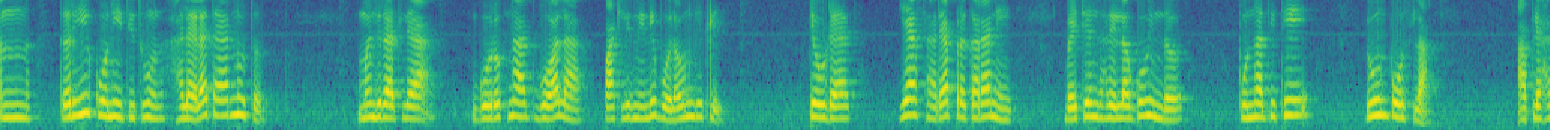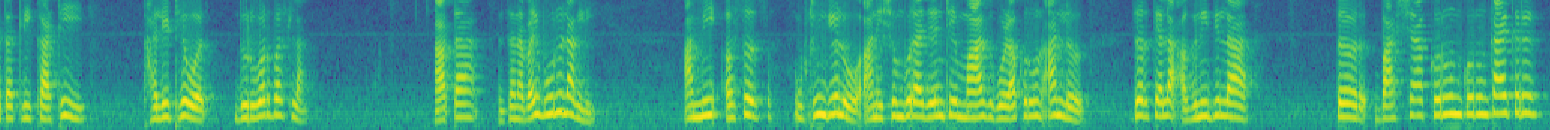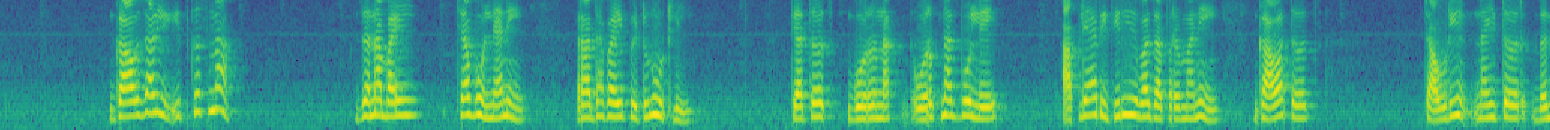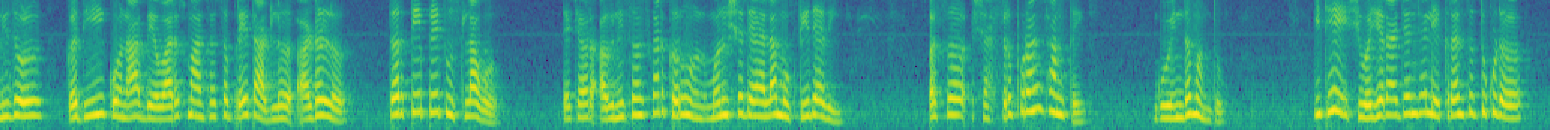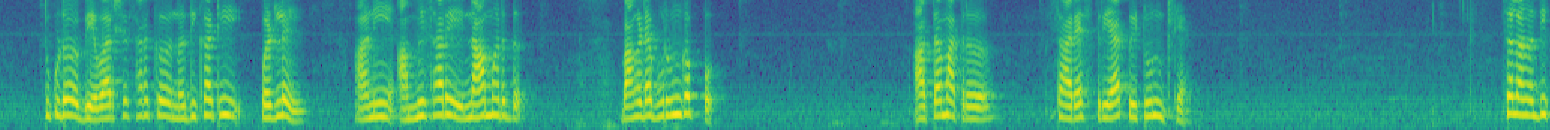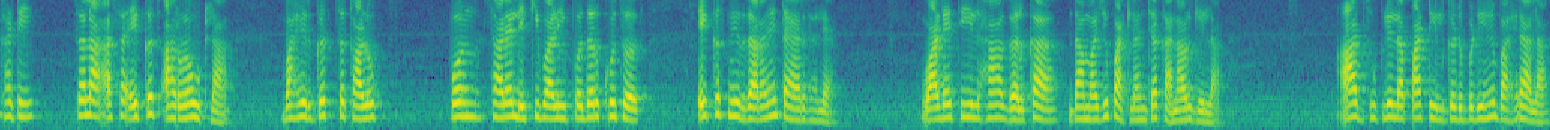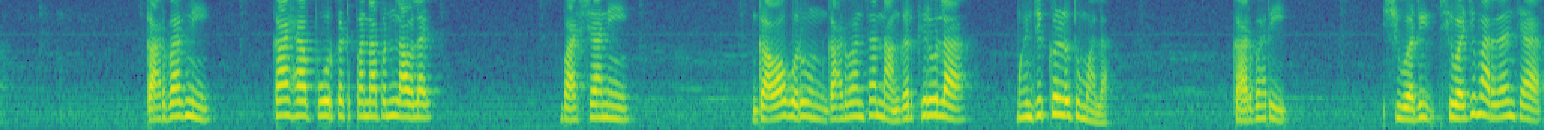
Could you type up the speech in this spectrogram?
अन तरीही कोणी तिथून हलायला तयार नव्हतं. मंदिरातल्या गोरखनाथ बुवाला पाटलिनीने बोलावून घेतले. तेवढ्यात या साऱ्या प्रकाराने बेचैन झालेला गोविंद पुन्हा तिथे येऊन पोचला आपल्या हातातली काठी खाली ठेवत दूरवर बसला. आता जनाबाई बोलू लागली. आम्ही असंच उठून गेलो आणि शंभूराजांचे मांस गोळा करून आणलं. जर त्याला अग्नी दिला तर बादशाह करून करून काय करेल? गाव जाळील इतकंच ना? जनाबाईच्या बोलण्याने राधाबाई पेटून उठली. त्यातच गोरनाथ गोरखनाथ बोलले आपल्या रीतिरिवाजाप्रमाणे गावातच चावडी नाहीतर दंदीजवळ कधीही कोणा बेवारस माणसाचं प्रेत आढळलं आढळलं तर ते प्रेत उचलावं. त्याच्यावर अग्निसंस्कार करून मनुष्य देहाला मुक्ती द्यावी. असं शास्त्रपुराण सांगते गोविंद म्हणतो इथे शिवाजीराजांच्या लेकरांचं तुकडं तुकडं बेवारशासारखं नदीकाठी पडलंय आणि आम्ही सारे नामर्द बांगड्या भरून गप्प. आता मात्र साऱ्या स्त्रिया पेटून उठल्या. चला नदीखाटी चला असा एकच आरोळा उठला. बाहेर गच्च काळो पण साऱ्या लेकीबाळी पदर खोचत एकच निर्धाराने तयार झाल्या. वाड्यातील हा गलका दामाजी पाटलांच्या कानावर गेला. आज झोपलेला पाटील गडबडीने बाहेर आला. कारभारनी काय हा पोरकटपणा पण लावलाय? बादशाने गावावरून गाढवांचा नांगर फिरवला. म्हणजे कळलं तुम्हाला? कारभारी शिवाजी शिवाजी महाराजांच्या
